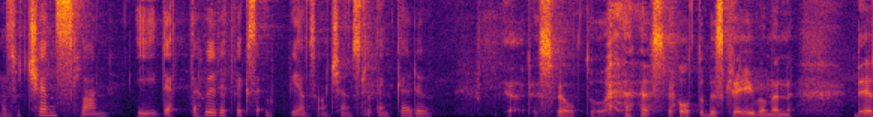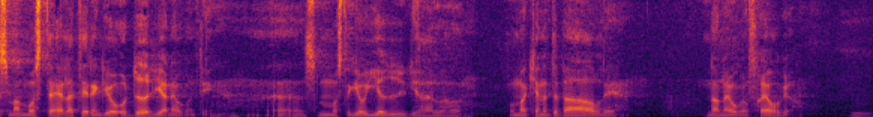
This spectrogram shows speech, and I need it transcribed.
Alltså känslan i detta. Hur är det att växa upp i en sån känsla, tänker du? Ja, det är svårt att, svårt att beskriva men det är som man måste hela tiden gå och dölja någonting. Eh, som man måste gå och ljuga eller, och man kan inte vara ärlig när någon frågar. Mm.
